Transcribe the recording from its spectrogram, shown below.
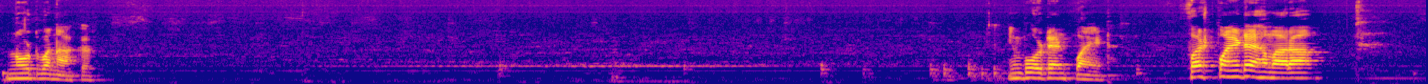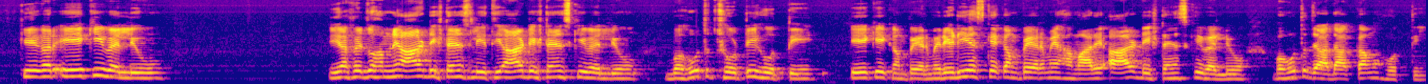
नोट बनाकर। इम्पोर्टेंट पॉइंट फ़र्स्ट पॉइंट है हमारा कि अगर ए की वैल्यू या फिर जो हमने आर डिस्टेंस ली थी आर डिस्टेंस की वैल्यू बहुत छोटी होती ए के कंपेयर में रेडियस के कंपेयर में हमारे आर डिस्टेंस की वैल्यू बहुत ज़्यादा कम होती।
